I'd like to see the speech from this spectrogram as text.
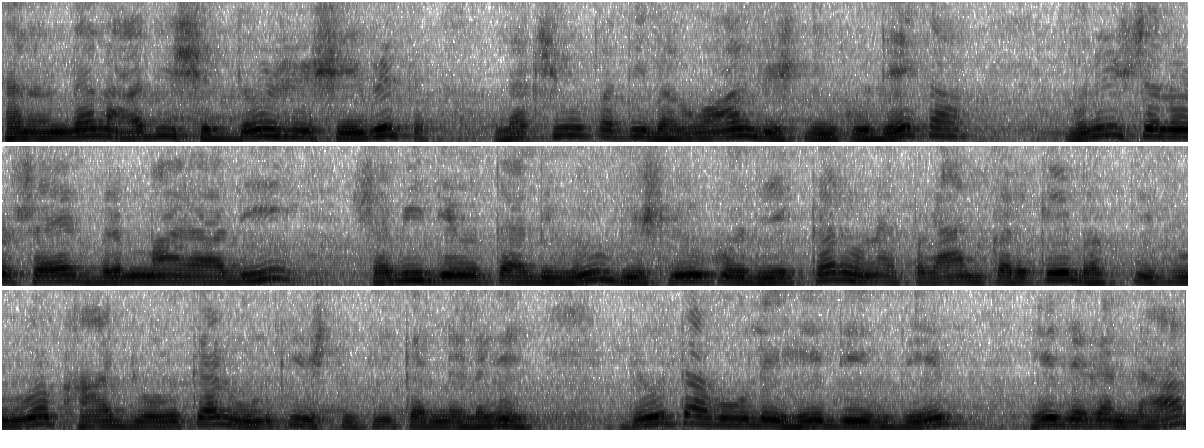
सनंदन आदि सिद्धों से सेवित लक्ष्मीपति भगवान विष्णु को देखा। मनुष्यों सहित ब्रह्मा आदि सभी देवता विभु विष्णु को देखकर उन्हें प्रणाम करके भक्तिपूर्वक हाथ जोड़कर उनकी स्तुति करने लगे। देवता बोले, हे देव देव हे जगन्नाथ,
